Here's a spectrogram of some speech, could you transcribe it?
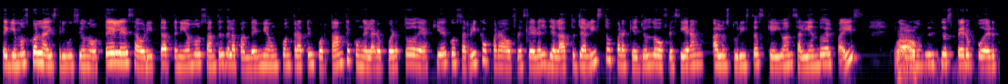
Seguimos con la distribución a hoteles. Ahorita teníamos antes de la pandemia un contrato importante con el aeropuerto de aquí de Costa Rica para ofrecer el gelato ya listo para que ellos lo ofrecieran a los turistas que iban saliendo del país. En algún momento espero poder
